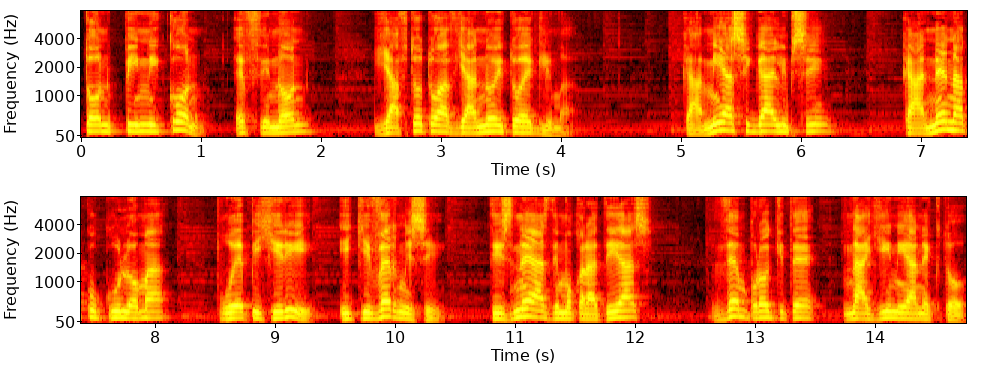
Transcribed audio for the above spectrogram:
των ποινικών ευθυνών για αυτό το αδιανόητο έγκλημα. Καμία συγκάλυψη, κανένα κουκούλωμα που επιχειρεί η κυβέρνηση της Νέας Δημοκρατίας δεν πρόκειται να γίνει ανεκτό.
